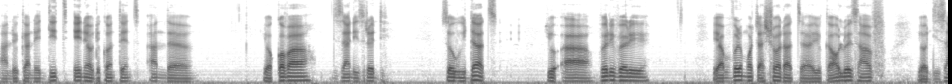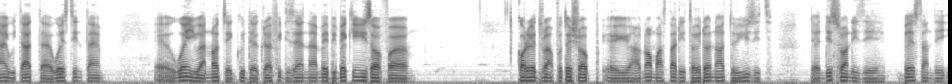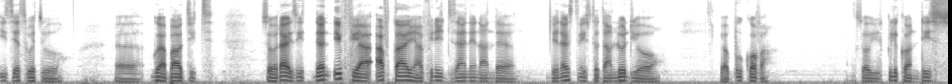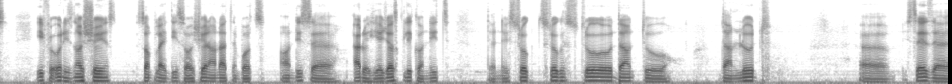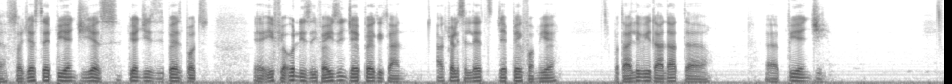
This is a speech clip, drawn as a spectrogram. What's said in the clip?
And you can edit any of the content and uh, your cover design is ready so with that you are very very you are very much assured that uh, you can always have your design without uh, wasting time. Uh, when you are not a good uh, graphic designer maybe making use of uh, CorelDRAW and Photoshop uh, you have not mastered it or you don't know how to use it then this one is the best and the easiest way to uh, go about it. So that is it. Then if you are after you have finished designing and the next thing is to download your your book cover so you click on this. If your own is not showing something like this or showing another thing but on this uh, arrow here just click on it. Then you stroke stroke scroll down to download. Uh, it says uh, suggested png yes png is the best but uh, if your own is if you're using jpeg you can actually select jpeg from here. But i leave it at that uh, uh, png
